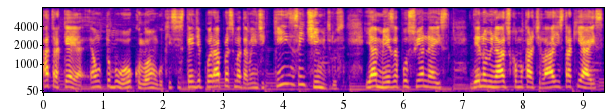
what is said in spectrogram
A traqueia é um tubo oco longo que se estende por aproximadamente 15 centímetros e a mesa possui anéis, denominados como cartilagens traqueais,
